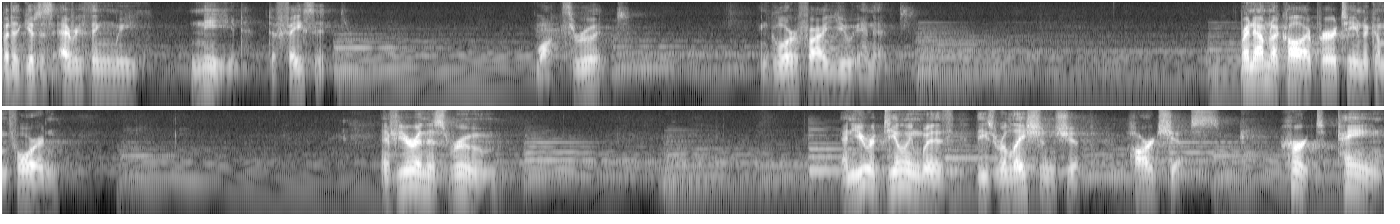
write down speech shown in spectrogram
But it gives us everything we need to face it, walk through it, and glorify you in it. Right now, I'm going to call our prayer team to come forward. If you're in this room and you are dealing with these relationship hardships, hurt, pain,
